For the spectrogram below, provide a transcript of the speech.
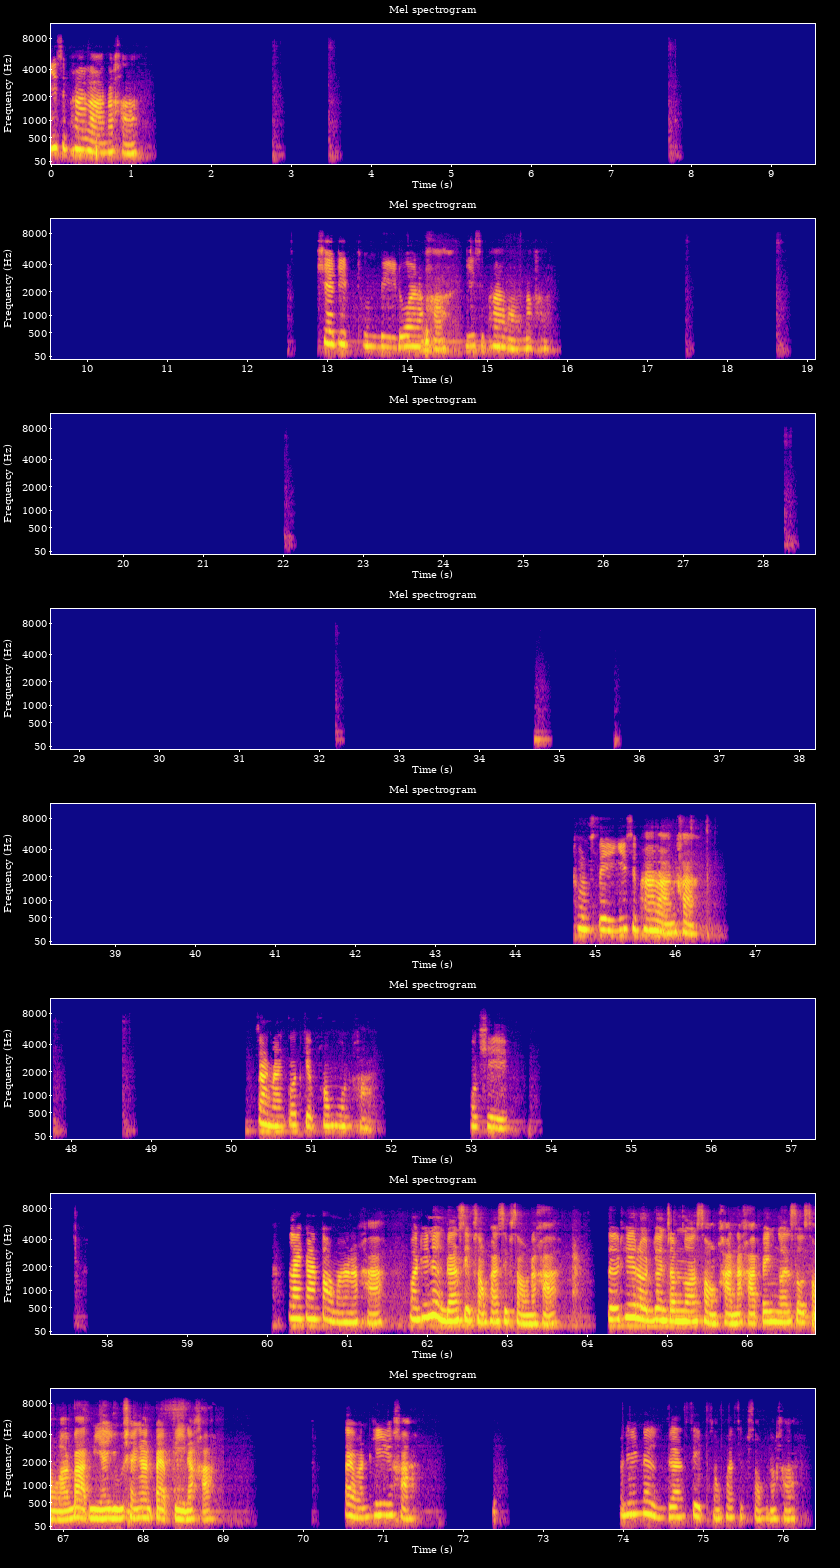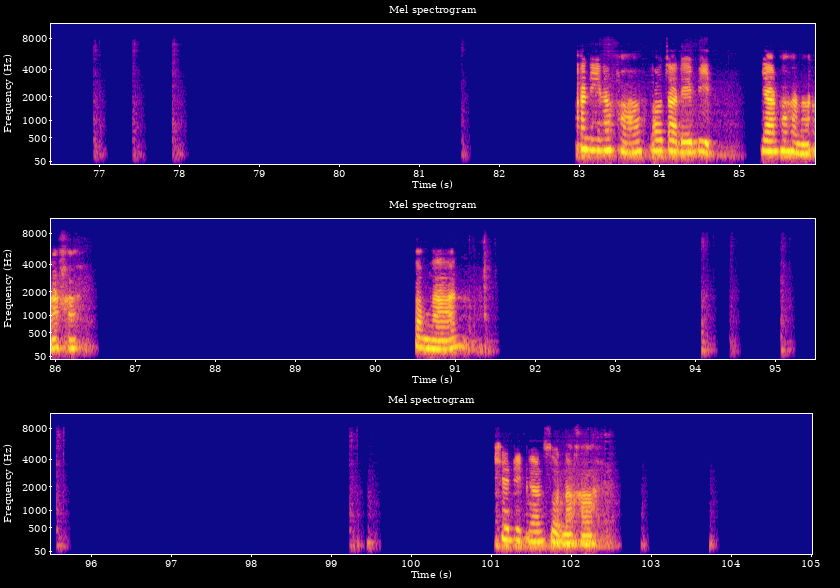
ยี่สิบห้าล้านนะคะเครดิตทุน B ด้วยนะคะยี่สิบห้าล้านนะคะ ทุน C ยี่สิบห้าล้านค่ะ จากนั้นกดเก็บข้อมูลค่ะ โอเค รายการต่อมานะคะ วันที่หนึ่งเดือนสิบสองพันสิบสองนะคะ ซื้อที่รถยนต์จำนวนสองคันนะคะ เป็นเงินสดสองล้านบาทมีอายุใช้งานแปดปีนะคะ แต่วันที่ค่ะ วันที่หนึ่งเดือนสิบสองพันสิบสองนะคะอันนี้นะคะ เราจะเดบิตยานพาหนะนะคะสองล้าน เครดิตเงินสดนะคะ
